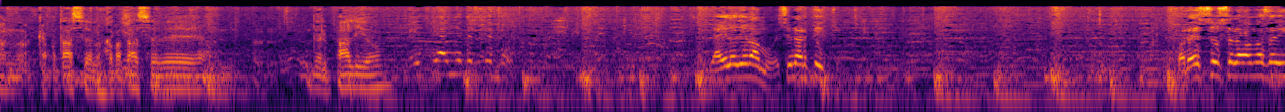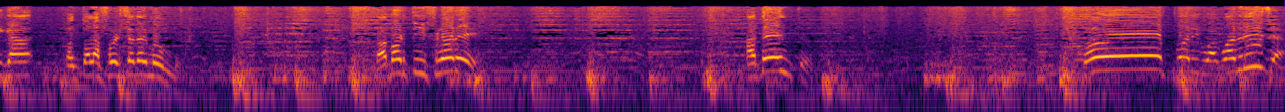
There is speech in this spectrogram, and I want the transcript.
a los capataces, los capataces de, del palio. 20 años. Y ahí lo llevamos, es un artista. Por eso se lo vamos a dedicar con toda la fuerza del mundo. Va por ti, Flores. Atento. Todos por igual, cuadrilla.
